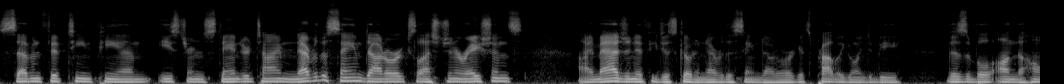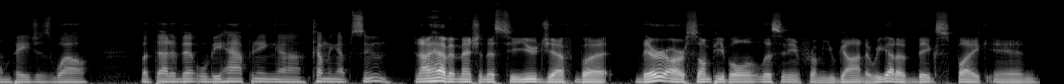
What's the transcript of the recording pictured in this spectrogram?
seven fifteen p.m. Eastern Standard Time. Neverthesame.org slash generations. I imagine if you just go to neverthesame.org, it's probably going to be visible on the homepage as well. But that event will be happening uh, coming up soon. And I haven't mentioned this to you, Jeff, but there are some people listening from Uganda. We got a big spike in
